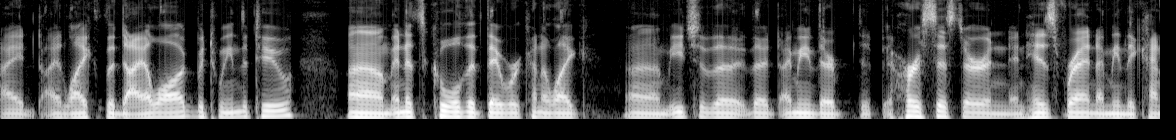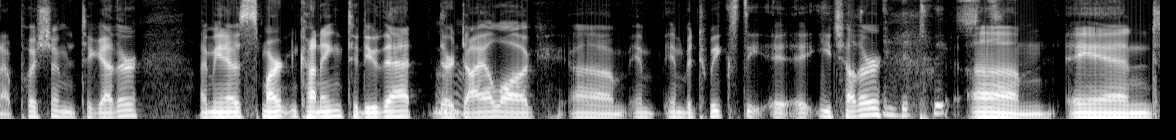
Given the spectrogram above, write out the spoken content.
I I like the dialogue between the two. Um, and it's cool that they were kind of like um, each of the, the I mean, they're her sister and, and his friend. I mean, they kind of push them together. I mean, it was smart and cunning to do that. Their dialogue um, in, in betwixt the, each other. In betwixt. Um, and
